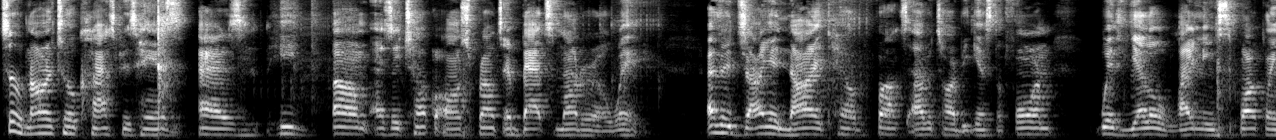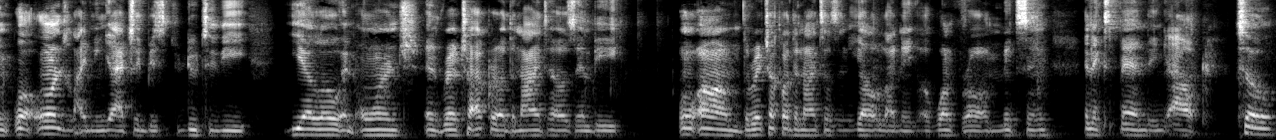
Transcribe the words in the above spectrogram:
So Naruto clasps his hands as he um as a chakra arm sprouts and bats Madara away. As a giant nine-tailed fox avatar begins to form, with yellow lightning sparkling, well, orange lightning actually, due to the yellow and orange and red chakra of the nine tails and the um the red chakra of the nine tails and the yellow lightning of one for all mixing and expanding out. So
